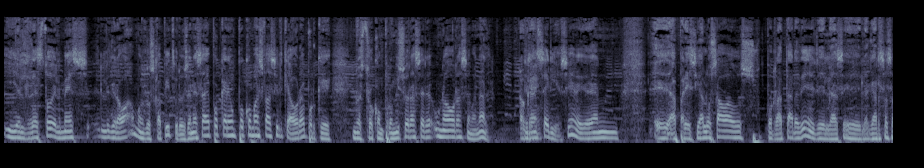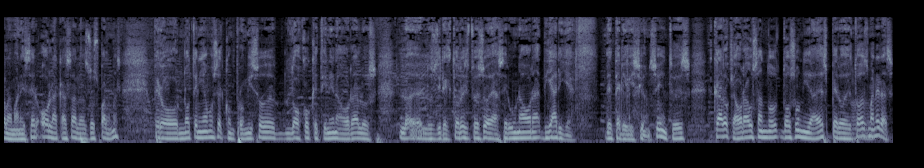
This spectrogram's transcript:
y el resto del mes grabábamos los capítulos. En esa época era un poco más fácil que ahora porque nuestro compromiso era hacer una hora semanal. Ok. Eran series, sí, eran, eh, aparecía los sábados por la tarde, de las, eh, las garzas al amanecer o la casa de las dos palmas, pero no teníamos el compromiso loco que tienen ahora los, lo- los directores y todo eso de hacer una hora diaria de televisión, sí, entonces, claro que ahora usan dos, dos unidades, pero de todas maneras,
